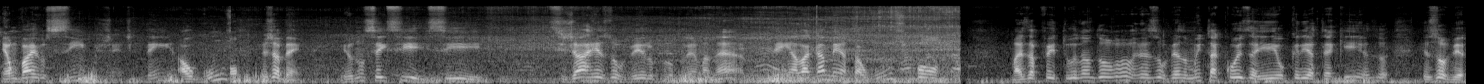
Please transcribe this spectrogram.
É um bairro simples, gente, tem alguns... Veja bem, eu não sei se, se, se já resolveram o problema, né? Tem alagamento, alguns pontos. Mas a prefeitura andou resolvendo muita coisa aí, eu queria até que resolver.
